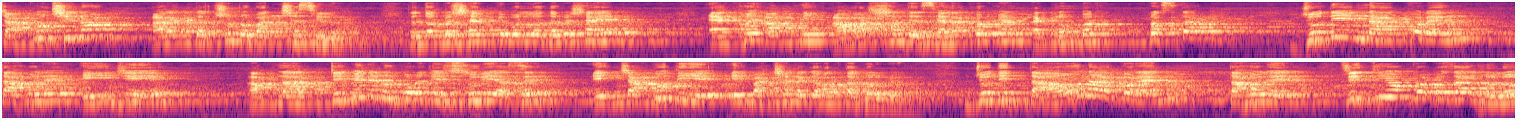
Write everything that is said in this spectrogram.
চাকু ছিল, আর একটা ছোট বাচ্চা ছিল। তো দরবেশ সাহেবকে বলল দরবেশ সাহেব এখন আপনি আমার সাথে সেনা করবেন, এক নম্বর প্রস্তাব। যদি না করেন, তাহলে এই যে আপনার টেবিলের উপরে যে ছুরি আছে, এই চাকু দিয়ে এই বাচ্চাটাকে হত্যা করবেন। যদি তাও না করেন, তাহলে তৃতীয় প্রপোজাল হলো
